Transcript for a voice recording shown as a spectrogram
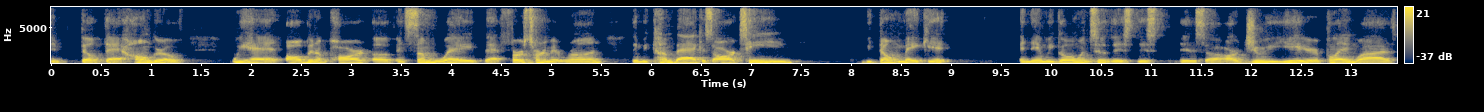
and felt that hunger of we had all been a part of in some way that first tournament run. Then we come back as our team. We don't make it, and then we go into this this this uh, our junior year playing wise,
